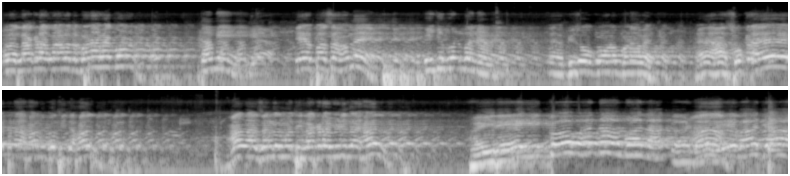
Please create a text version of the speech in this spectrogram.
હવે લાકડા લાવે તો બનાવે કોણ? તમે? એ પાછા અમે. બીજું કોણ બનાવે એ બીજો કોણ બનાવે હે આ છોકરા એ બધા હાલ ગોથી જા હાલ. હાલ આ જંગલમાંથી લાકડા વીણી જાય હાલ. હઈ રે ઈ કોવન મલા કડ દેવા રે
